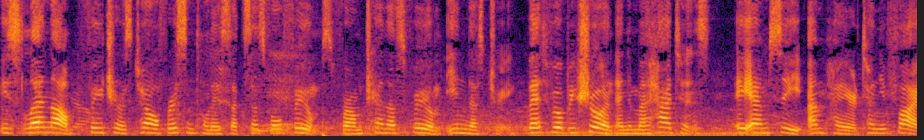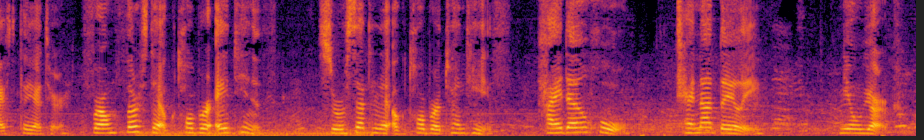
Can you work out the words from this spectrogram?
Its lineup features 12 recently successful films from China's film industry that will be shown at Manhattan's AMC Empire 25 Theater from Thursday, October 18th through Saturday, October 20th. Haidan Hu, China Daily, New York.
